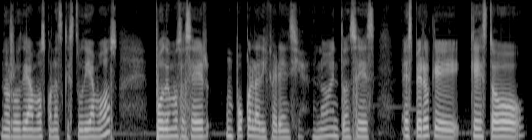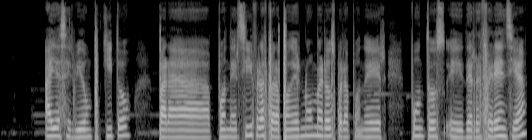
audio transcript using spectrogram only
nos rodeamos, con las que estudiamos, podemos hacer un poco la diferencia, ¿no? Entonces, espero que, que esto haya servido un poquito para poner cifras, para poner números, para poner puntos eh, de referencia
